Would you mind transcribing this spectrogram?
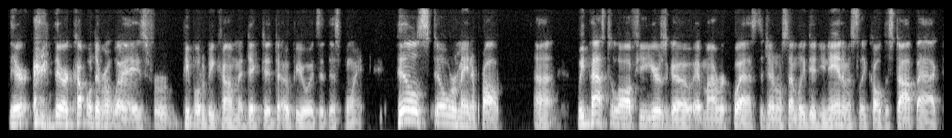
there there are a couple different ways for people to become addicted to opioids at this point. Pills still remain a problem. Uh, we passed a law a few years ago at my request. The General Assembly did unanimously called the Stop Act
